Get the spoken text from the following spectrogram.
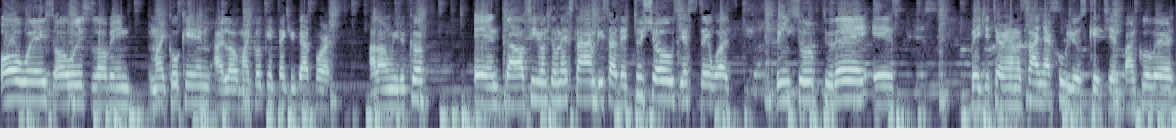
Always, always loving my cooking. I love my cooking. Thank you, guys, for allowing me to cook. And I'll see you until next time. These are the two shows. Yesterday was bean soup. Today is vegetarian lasagna. Julio's Kitchen, Vancouver.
